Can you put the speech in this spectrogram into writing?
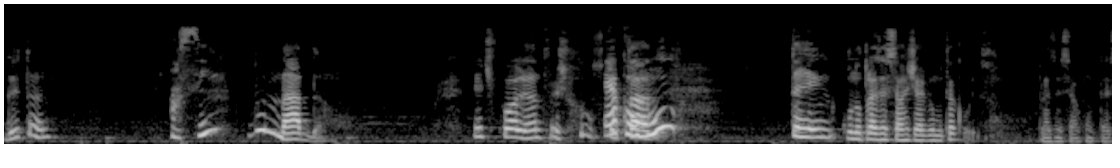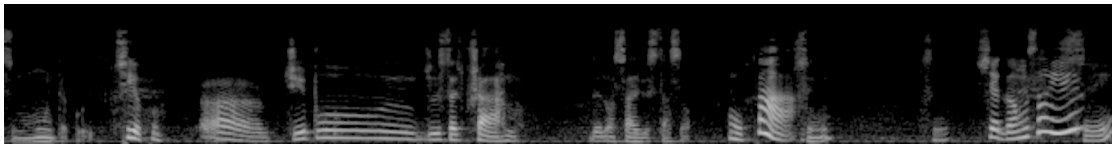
Gritando. Assim? Do nada. A gente ficou olhando, fechou os É comum? Tem. No presencial a gente já viu muita coisa. No presencial acontece muita coisa. Tipo? Ah, tipo de licitante puxar arma dentro de uma sala de licitação. Opa! Sim. Sim. Chegamos aí. Sim,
